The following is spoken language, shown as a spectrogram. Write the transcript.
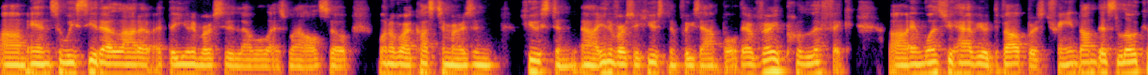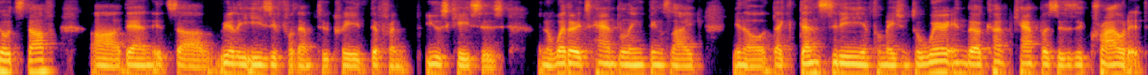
Um, and so we see that a lot of, at the university level as well. So one of our customers in Houston, uh, University of Houston, for example, they're very prolific. Uh, and once you have your developers trained on this low code stuff, uh, then it's uh, really easy for them to create different use cases. You know, whether it's handling things like, you know, like density information to where in the campus is it crowded.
